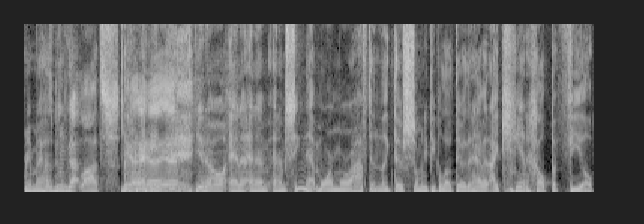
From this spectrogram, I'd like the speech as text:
Right, my husband's got lots. Yeah, right? yeah, yeah. You know, and and I'm and I'm seeing that more and more often. Like there's so many people out there that have it. I can't help but feel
